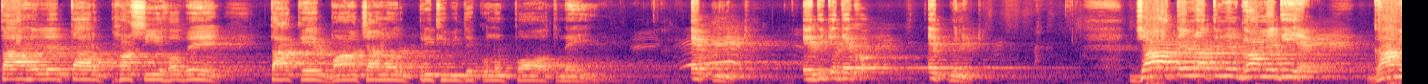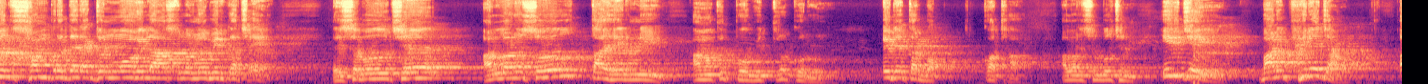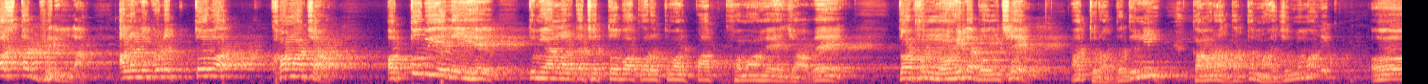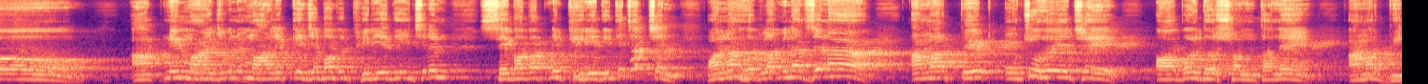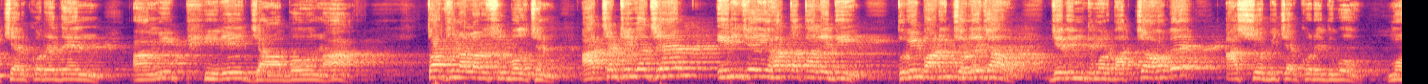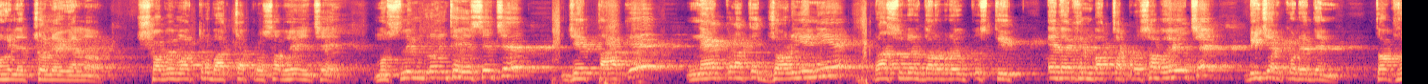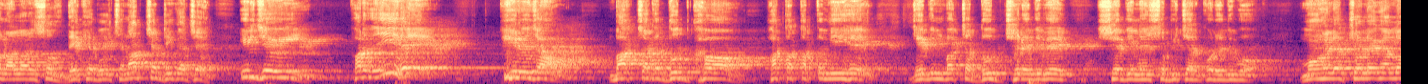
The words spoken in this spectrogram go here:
তাহলে তার ফাঁসি হবে। তাকে বাঁচানোর পৃথিবীতে কোনো পথ নেই। এক মিনিট। এদিকে দেখো, এক মিনিট। যা তেমরা তুমি গ্রামে দিয়ে, গ্রামের সম্প্রদায়ের একজন মহিলা আসলো নবীর কাছে। এসে বলছে, আল্লাহ রসুল তাহেরনি আমাকে পবিত্র করুন। এটা তার কথা। আল্লাহ রসুল বলছেন ইরজে বাড়ি ফিরে যাও। অস্তাক ফিরিল্লা আল্লাহ নিকটে তোবা ক্ষমা চাও। অতুবি এলেই হে তুমি আল্লাহর কাছে তোবা করো, তোমার পাপ ক্ষমা হয়ে যাবে। তখন মহিলা বলছে আর তোর আদাদিনী কামার আদারটা মায়ের জন্য মালিক। ও, আপনি মায়ের জীবনে মালিককে যেভাবে ফিরিয়ে দিয়েছিলেন, সেভাবে আপনি ফিরিয়ে দিতে চাচ্ছেন? অনা হবলা মিনাচ্ছে না আমার পেট উঁচু হয়েছে, অবৈধ সন্তানে। আমার বিচার করে দেন, আমি ফিরে যাব না। তখন আল্লাহ রসুল বলছেন আচ্ছা ঠিক আছে ইরিজেই হাত্তা তালে দি তুমি বাড়ি চলে যাও, যেদিন তোমার বাচ্চা হবে আসিও বিচার করে দিব। মহিলা চলে গেল। সবে মাত্র বাচ্চা প্রসব হয়েছে। মুসলিম গ্রন্থে এসেছে যে তাকে ন্যাকড়াতে জড়িয়ে নিয়ে রাসুলের দরবারে উপস্থিত। এ দেখেন, বাচ্চা প্রসব হয়েছে, বিচার করে দেন। তখন আল্লাহ রসুল দেখে বলছেন আচ্ছা ঠিক আছে হে, ফিরে যাও, বাচ্চাকে দুধ খাওয়াও হাতা তাপ্ত মিহে যেদিন বাচ্চা দুধ ছেড়ে দিবে, সেদিন এসে বিচার করে দিব। মহিলা চলে গেল,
